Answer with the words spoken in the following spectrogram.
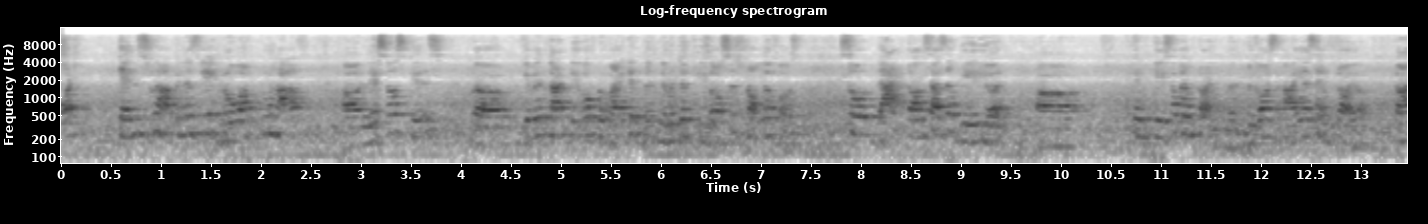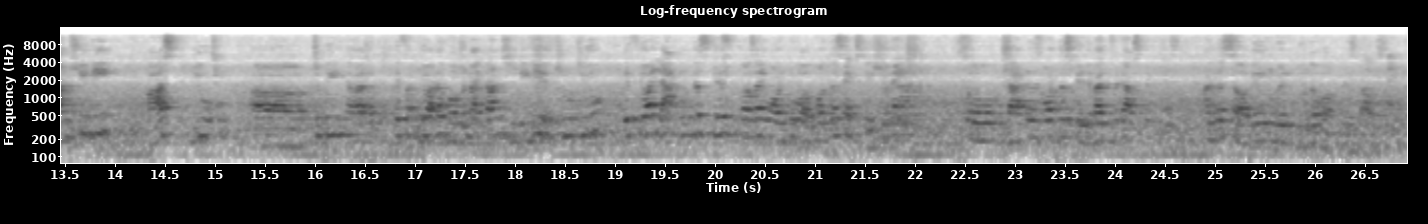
what tends to happen is they grow up to have uh, lesser skills uh, given that they were provided with limited resources from the first. So that comes as a barrier uh, in case of employment because I as an employer can't really ask you uh, to be, uh, if you are a woman, I can't really recruit you if you are lacking the skills because I want to work on the sex ratio, right? So that is what the skill development aspect is and the surveying will do the work this time.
